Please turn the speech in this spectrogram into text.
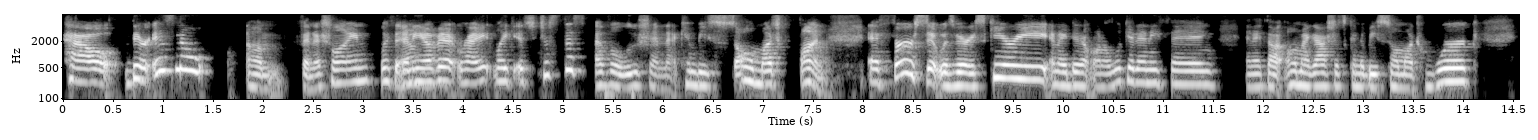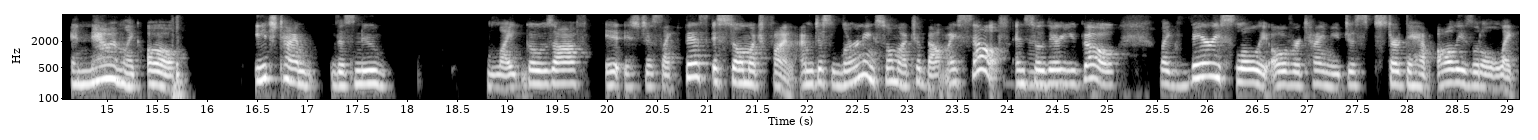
how there is no um, finish line with yeah, any of it, right? Like it's just this evolution that can be so much fun. At first, it was very scary and I didn't want to look at anything. And I thought, oh my gosh, it's going to be so much work. And now I'm like, oh, each time this new light goes off, it is just like, this is so much fun. I'm just learning so much about myself. And so mm-hmm. there you go. Like, very slowly over time, you just start to have all these little like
